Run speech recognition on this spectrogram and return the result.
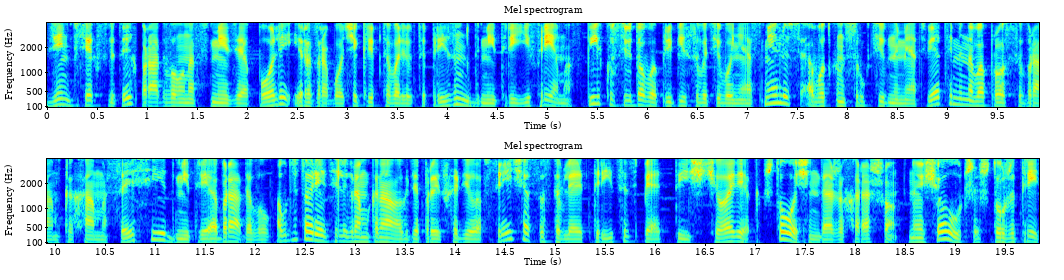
День всех святых порадовал нас в медиаполе и разработчик криптовалюты призм Дмитрий Ефремов. Клику святого приписывать его не осмелюсь, а вот конструктивными ответами на вопросы в рамках АМА-сессии Дмитрий обрадовал. Аудитория телеграм-канала, где происходила встреча, составляет 35 тысяч человек, что очень даже хорошо. Но еще лучше, что уже 3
